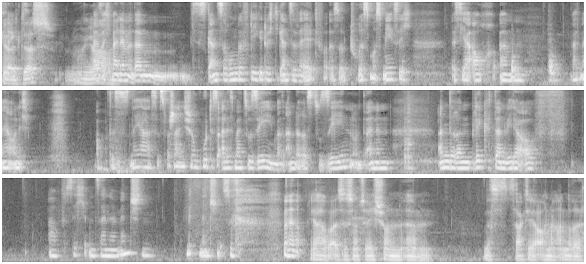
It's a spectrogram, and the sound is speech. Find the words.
Ja, das, ja. Also ich meine, dann, dieses ganze Rumgefliege durch die ganze Welt, also tourismusmäßig, ist ja auch, ähm, weiß man ja auch nicht, ob das, naja, es ist wahrscheinlich schon gut, das alles mal zu sehen, was anderes zu sehen und einen anderen Blick dann wieder auf, auf sich und seine Menschen, Mitmenschen zu Ja, aber es ist natürlich schon, ähm, das sagte ja auch eine andere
